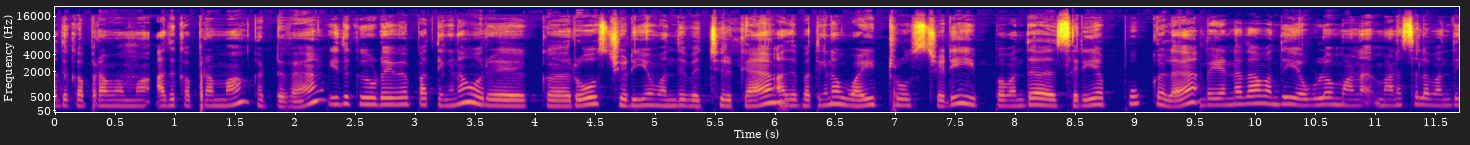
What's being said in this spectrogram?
அதுக்கப்புறமா அதுக்கப்புறமா கட்டுவேன். இதுக்கு கூடவே பார்த்தீங்கன்னா ஒரு க ரோஸ் செடியும் வந்து வச்சுருக்கேன். அது பார்த்தீங்கன்னா ஒயிட் ரோஸ் செடி. இப்போ வந்து சரியாக பூக்கலை. நம்ம என்னதான் வந்து எவ்வளோ மன மனசில் வந்து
